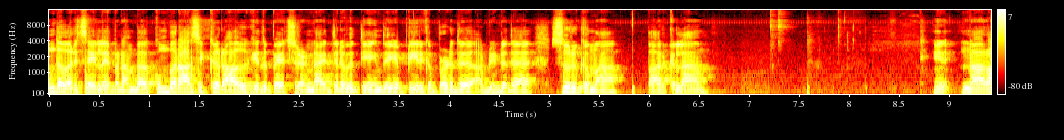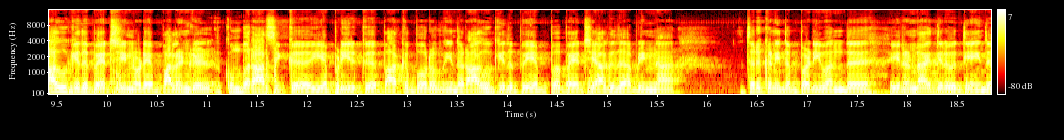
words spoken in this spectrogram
அந்த வரிசையில் இப்போ நம்ம கும்ப ராசிக்கு ராகு கேது பயிற்சி ரெண்டாயிரத்தி இருபத்தி ஐந்து எப்படி இருக்கப்படுது அப்படின்றத சுருக்கமாக பார்க்கலாம். நான் ராகு கேது பயிற்சியினுடைய பலன்கள் கும்ப ராசிக்கு எப்படி இருக்குது பார்க்க போகிறோம் இந்த ராகு கேது எப்போ பயிற்சி ஆகுது அப்படின்னா திருக்கணிதப்படி வந்து இரண்டாயிரத்தி இருபத்தி ஐந்து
